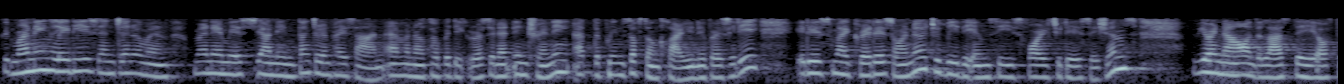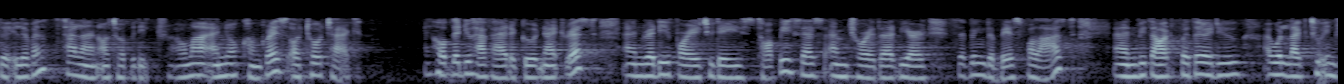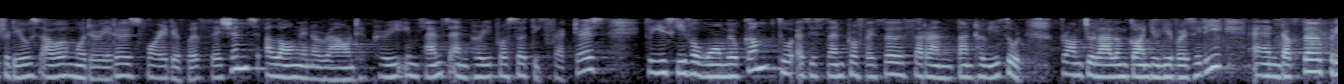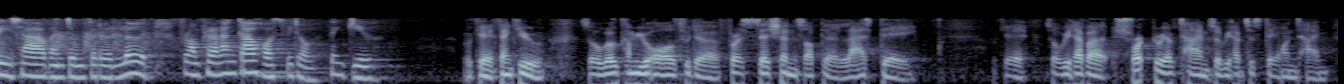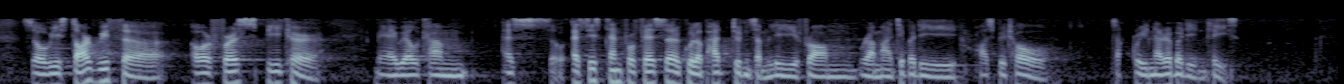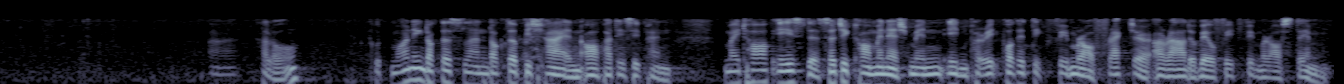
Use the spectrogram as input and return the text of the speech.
Good morning, ladies and gentlemen. My name is Yanin Tangcharan Paisan. I'm an orthopedic resident in training at the Prince of Songkhla University. It is my greatest honor to be the MCs for today's sessions. We are now on the last day of the 11th Thailand Orthopedic Trauma Annual Congress, or TOTAC. I hope that you have had a good night rest and ready for today's topics, as I'm sure that we are saving the best for last. And without further ado, I would like to introduce our moderators for the first sessions along and around peri-implants and peri-prosthetic fractures. Please give a warm welcome to Assistant Professor Saran Tantavisud from Chulalongkorn University and Dr. Pricha Vanchong Saran from Phra Hospital. Thank you. Okay, thank you. So welcome you all to the first sessions of the last day. Okay, so we have a short period of time, so we have to stay on time. So we start with uh, our first speaker. May I welcome as, so Assistant Professor Kulapat Chulsomlee from Ramathibodi Hospital, Chakri Naruebodindra, please. Uh, hello. Good morning, Dr. Slan, Dr. Pichai, and all participants. My talk is the surgical management in periprosthetic femoral fracture around the well-fit femoral stem.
